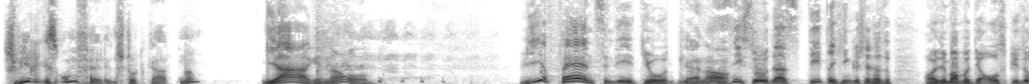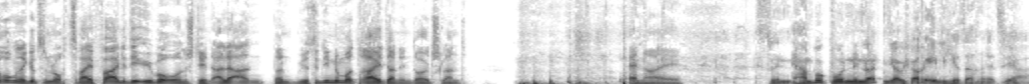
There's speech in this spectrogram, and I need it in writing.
Schwieriges Umfeld in Stuttgart, ne? Ja, genau. Wir Fans sind die Idioten. Genau. Es ist nicht so, dass Dietrich hingestellt hat, so, heute machen wir die Ausgliederung und dann gibt's nur noch zwei Vereine, die über uns stehen. Alle an, dann, wir sind die Nummer drei dann in Deutschland. Penner, ey. So in Hamburg wurden den Leuten, glaube ich, auch ähnliche Sachen erzählt. Ja.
